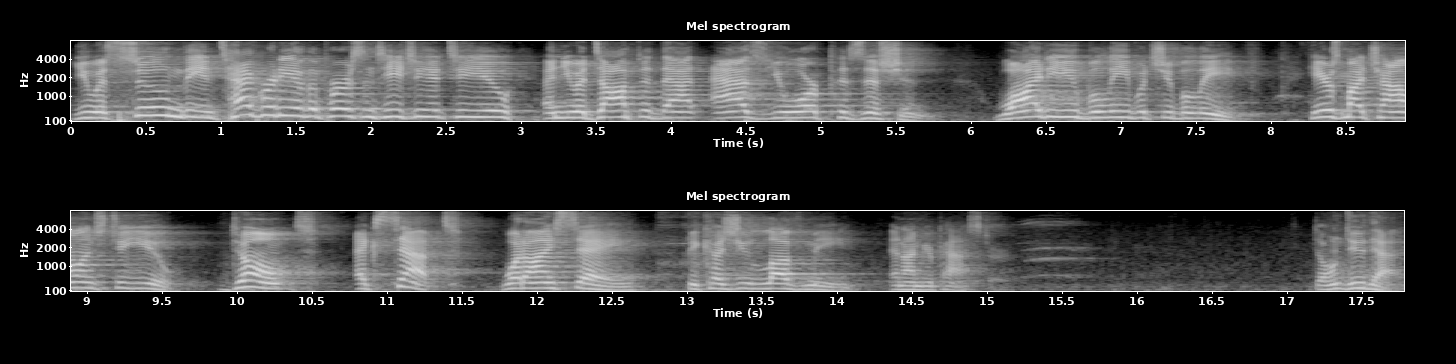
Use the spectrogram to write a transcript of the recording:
you assumed the integrity of the person teaching it to you, and you adopted that as your position? Why do you believe what you believe? Here's my challenge to you don't accept what I say because you love me and I'm your pastor. Don't do that.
